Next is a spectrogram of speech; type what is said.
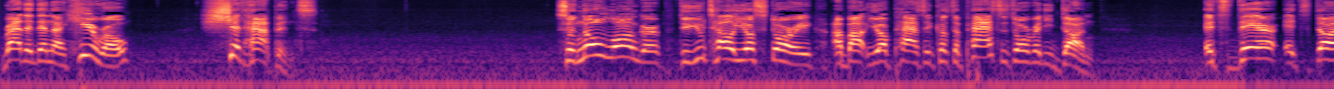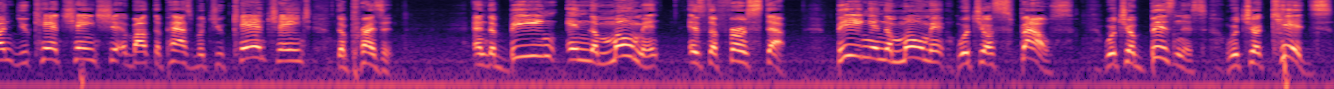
rather than a hero, shit happens. So no longer do you tell your story about your past because the past is already done. It's there, it's done. You can't change shit about the past, but you can change the present. And the being in the moment is the first step. Being in the moment with your spouse, with your business, with your kids.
